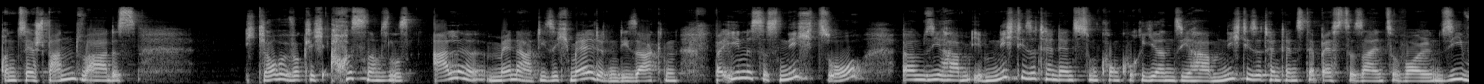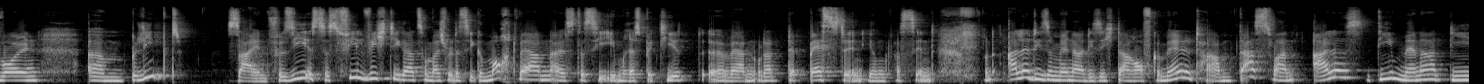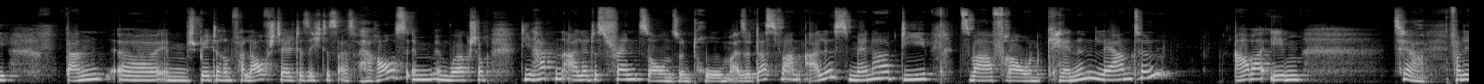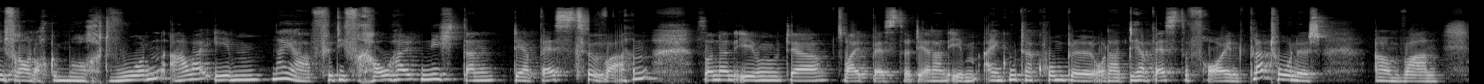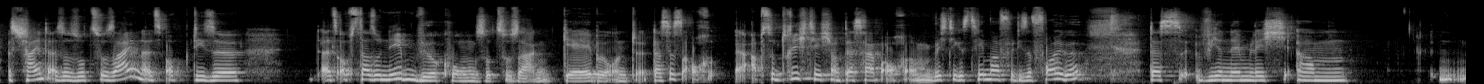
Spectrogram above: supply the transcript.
Und sehr spannend war, dass ich glaube wirklich ausnahmslos alle Männer, die sich meldeten, die sagten, bei ihnen ist es nicht so. Ähm, sie haben eben nicht diese Tendenz zum Konkurrieren, sie haben nicht diese Tendenz, der Beste sein zu wollen. Sie wollen ähm, beliebt sein. Für sie ist es viel wichtiger, zum Beispiel, dass sie gemocht werden, als dass sie eben respektiert äh, werden oder der Beste in irgendwas sind. Und alle diese Männer, die sich darauf gemeldet haben, das waren alles die Männer, die dann äh, im späteren Verlauf stellte sich das also heraus im, im Workshop, die hatten alle das Friendzone-Syndrom. Also das waren alles Männer, die zwar Frauen kennenlernten, aber eben tja, von den Frauen auch gemocht wurden, aber eben, naja, für die Frau halt nicht dann der Beste waren, sondern eben der Zweitbeste, der dann eben ein guter Kumpel oder der beste Freund, platonisch ähm, waren. Es scheint also so zu sein, als ob diese als ob es da so Nebenwirkungen sozusagen gäbe. Und das ist auch absolut richtig und deshalb auch ein wichtiges Thema für diese Folge, dass wir nämlich ähm,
